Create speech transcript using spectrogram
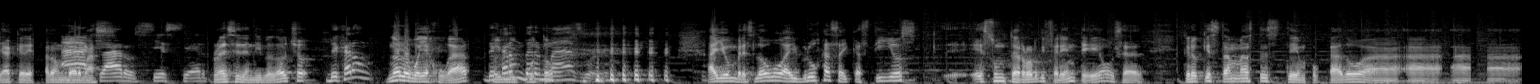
Ya que dejaron ver Ah, más. claro, sí es cierto. Resident Evil 8. Dejaron, No lo voy a jugar. dejaron ver puto. más, güey. Hay hombres lobo, hay brujas, hay castillos. eh, Es un terror diferente, ¿eh? O sea, creo que está más este, enfocado a, a- a- a-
